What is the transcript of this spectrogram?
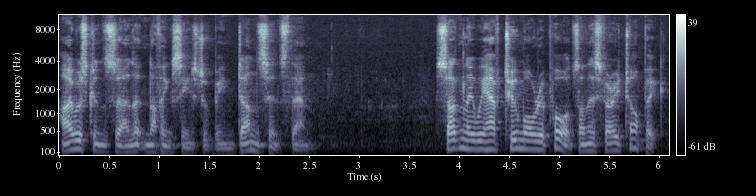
I was concerned that nothing seems to have been done since then. Suddenly, we have two more reports on this very topic.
